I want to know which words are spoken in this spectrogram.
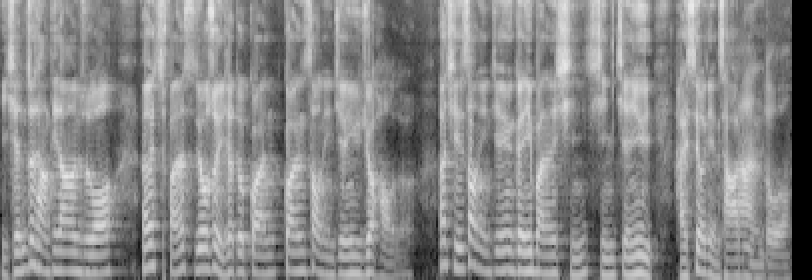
以前最常听到人说，呃，反正十六岁以下就关关少年监狱就好了。那其实少年监狱跟一般的刑刑监狱还是有点差别很多，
